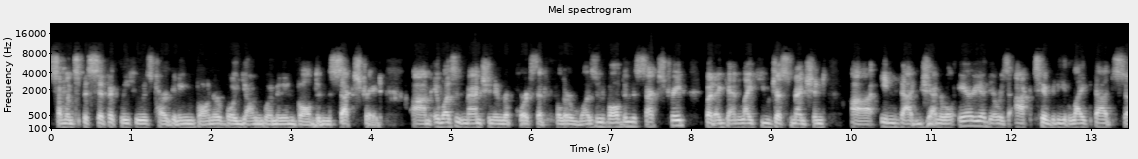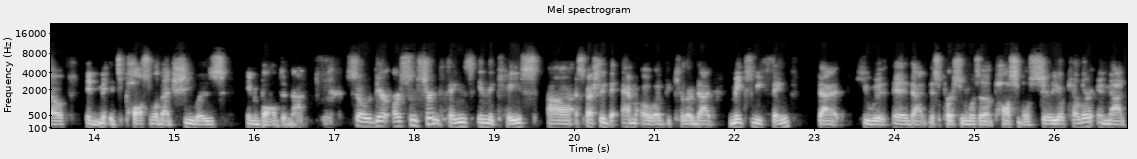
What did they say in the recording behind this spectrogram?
Someone specifically who was targeting vulnerable young women involved in the sex trade. Um, it wasn't mentioned in reports that Fuller was involved in the sex trade, but again, like you just mentioned, uh, in that general area, there was activity like that. So it, it's possible that she was involved in that. So there are some certain things in the case, uh, especially the MO of the killer, that makes me think that he was uh, that this person was a possible serial killer and that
